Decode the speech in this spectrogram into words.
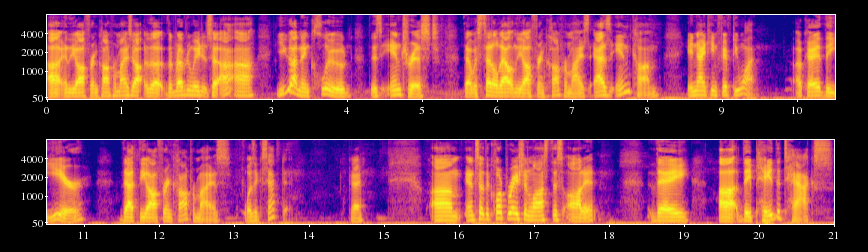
uh, in the offer and compromise. The, the revenue agent said, uh uh you got to include this interest that was settled out in the offer and compromise as income in 1951. Okay, the year that the offer and compromise was accepted. Okay. Um, and so the corporation lost this audit. They uh, they paid the tax.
